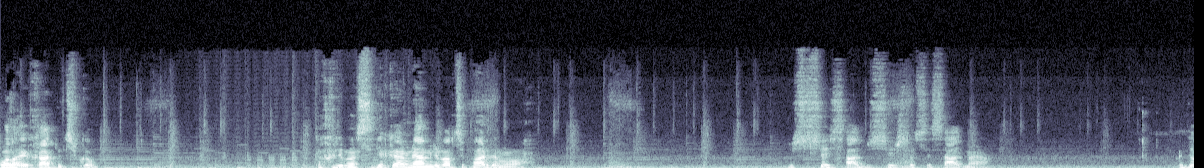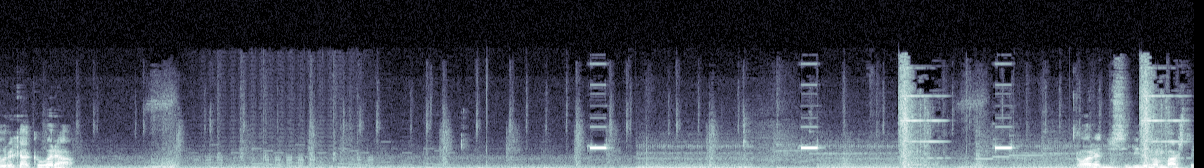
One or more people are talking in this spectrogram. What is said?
من های خاتم چی بکەم تقریبا سیدەکارم پردم باچ پاردەمەوە ساعت ساعت ما که که Agora é decidida, vamos baixar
